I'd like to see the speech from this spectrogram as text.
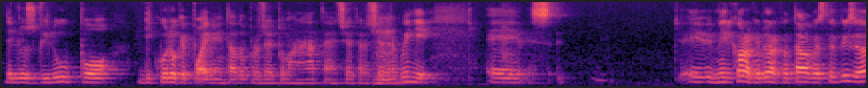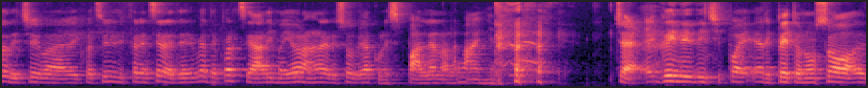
dello sviluppo di quello che poi è diventato il progetto Manhattan, eccetera, eccetera. Mm. Quindi eh, e mi ricordo che lui raccontava questo episodio, diceva le equazioni differenziali e derivate parziali, Majorana le risolveva con le spalle alla lavagna. cioè, quindi dici, poi ripeto, non so,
